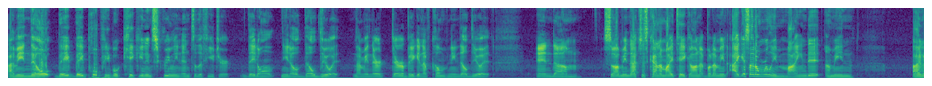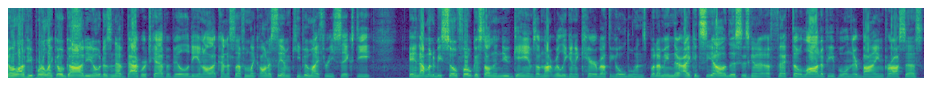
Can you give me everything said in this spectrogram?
I mean, they'll they they pull people kicking and screaming into the future. They don't, you know, they'll do it. I mean, they're they're a big enough company, they'll do it. And um, so I mean, that's just kind of my take on it. But I mean, I guess I don't really mind it. I mean. I know a lot of people are like, "Oh God, you know, it doesn't have backwards capability and all that kind of stuff." I'm like, honestly, I'm keeping my 360 and I'm going to be so focused on the new games, I'm not really going to care about the old ones. But I mean, there I could see how this is going to affect a lot of people in their buying process,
